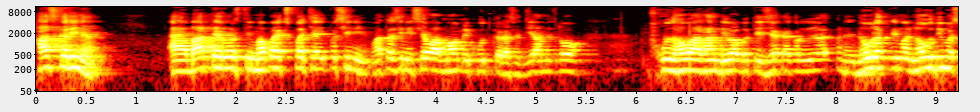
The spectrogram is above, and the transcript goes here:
ખાસ કરીને આ બાર તેર વર્ષથી માપા એક્સપાયર થયા પછીની માતાજીની સેવા મમ્મી ખુદ કરે છે. જ્યાં મિત્રો. ખુદ હવા રાન દીવાબત્તી જે કાંઈ કરવી અને નવરાત્રિમાં નવ દિવસ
